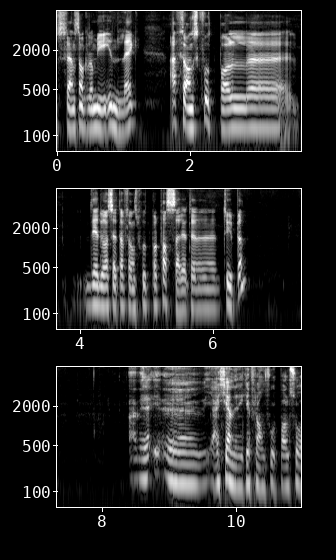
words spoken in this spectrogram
Sven snakker om mye innlegg. Er fransk fotball Det du har sett av fransk fotball, passer det til typen? Jeg, eh, kjenner ikke fransk fotball så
